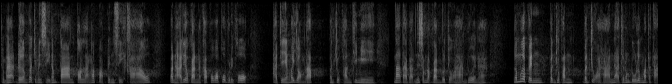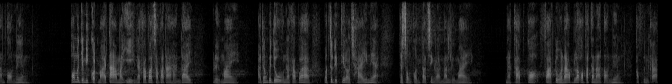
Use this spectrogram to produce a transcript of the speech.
ถูกไหมฮะเดิมก็จะเป็นสีน้ำตาล ตอนหลังก็ปรับเป็นสีขาวปัญหาเดียวกันนะครับ เพราะว่าผู้บริโภคอาจจะยังไม่ยอมรับบรรจุภัณฑ์ที่มีหน้าตาแบบนี้สำหรับการบรรจุอาหารด้วยนะฮะแล้วเมื่อเป็นบรรจุภัณฑ์บรรจุอาหารอาจจะต้องดูเรื่องมาตรฐานต่อเนื่อง เพราะมันจะมีกฎหมายตามมาอีกนะครับ ว่าสัมผัสอาหารได้หรือไม่ อาจจะต้องไปดูนะครับว่าวัตถุดิบที่เราใช้เนี่ย จะส่งผลต่อสิ่งเหล่านั้นหรือไม่นะครับ ก็ฝากดูนะครับแล้วก็พัฒนาต่อเนื่อง ขอบคุณครับ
